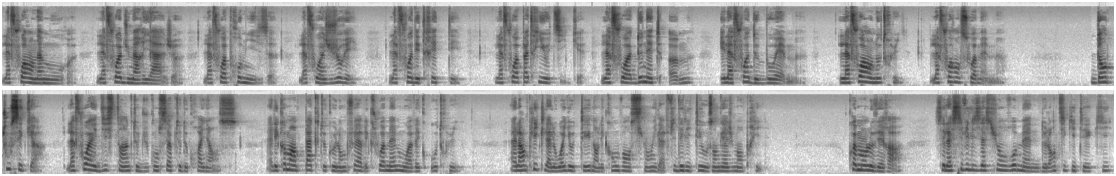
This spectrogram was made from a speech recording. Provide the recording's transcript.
la foi en amour, la foi du mariage, la foi promise, la foi jurée, la foi des traités, la foi patriotique, la foi d'honnête homme et la foi de bohème, la foi en autrui, la foi en soi-même. Dans tous ces cas, la foi est distincte du concept de croyance. Elle est comme un pacte que l'on fait avec soi-même ou avec autrui. Elle implique la loyauté dans les conventions et la fidélité aux engagements pris. Comme on le verra, c'est la civilisation romaine de l'Antiquité qui,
